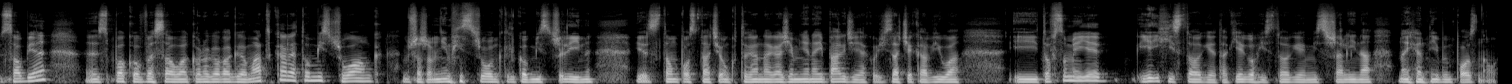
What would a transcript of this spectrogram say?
sobie, e, spoko, wesoła, kolorowa gromadka, ale to Mistrz Wong, przepraszam, nie Mistrz Wong, tylko Mistrz Lin jest tą postacią, która na razie mnie najbardziej jakoś zaciekawiła i to w sumie je, jej historię, tak jego historię Mistrza Lina najchętniej bym poznał.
